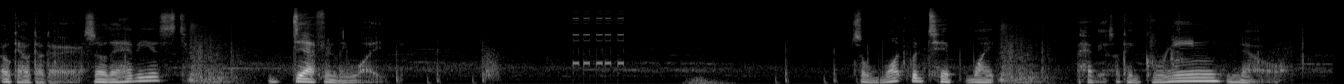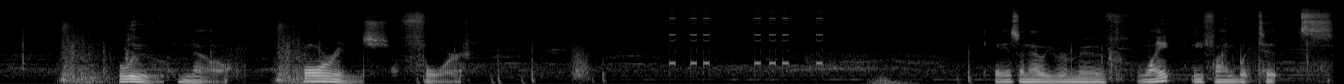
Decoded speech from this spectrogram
okay, okay, okay. So the heaviest, definitely white. So what would tip white heaviest? Okay, green, no. Blue, no. Orange, four. Okay, so now we remove white. We find what tips.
